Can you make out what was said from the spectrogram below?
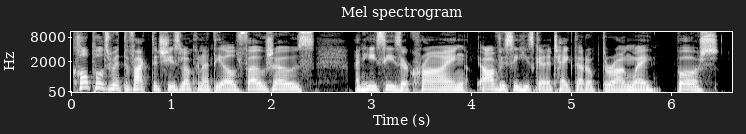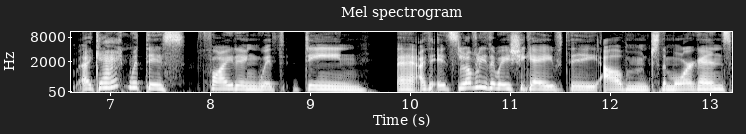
Coupled with the fact that she's looking at the old photos and he sees her crying, obviously he's going to take that up the wrong way. But again, with this fighting with Dean uh, it's lovely the way she gave the album to the Morgans.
